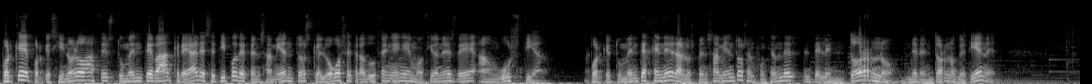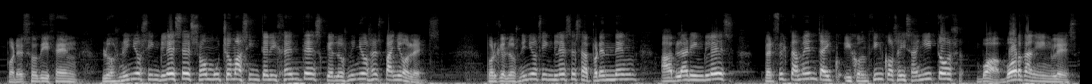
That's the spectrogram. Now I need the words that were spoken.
¿Por qué? Porque si no lo haces, tu mente va a crear ese tipo de pensamientos que luego se traducen en emociones de angustia. Porque tu mente genera los pensamientos en función del entorno, del entorno que tiene. Por eso dicen, los niños ingleses son mucho más inteligentes que los niños españoles. Porque los niños ingleses aprenden a hablar inglés perfectamente y con 5 o 6 añitos, bordan inglés.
